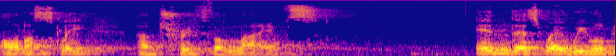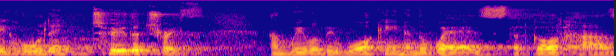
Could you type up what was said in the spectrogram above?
honestly and truthful lives. In this way, we will be holding to the truth and we will be walking in the ways that God has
